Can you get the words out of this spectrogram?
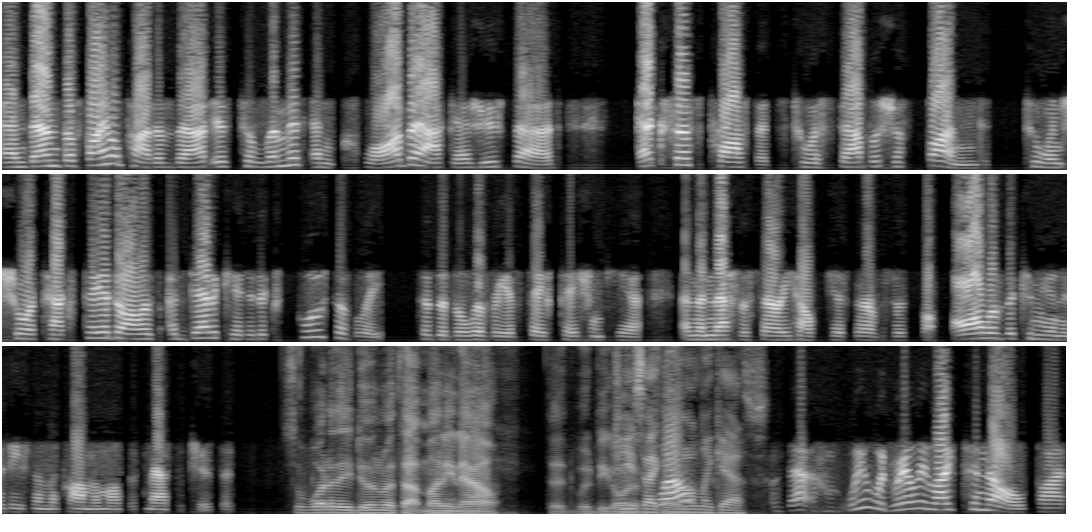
And then the final part of that is to limit and claw back, as you said, excess profits to establish a fund to ensure taxpayer dollars are dedicated exclusively to the delivery of safe patient care and the necessary health care services for all of the communities in the Commonwealth of Massachusetts. So what are they doing with that money now that would be going Geez, to I can fund? only guess. That we would really like to know, but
